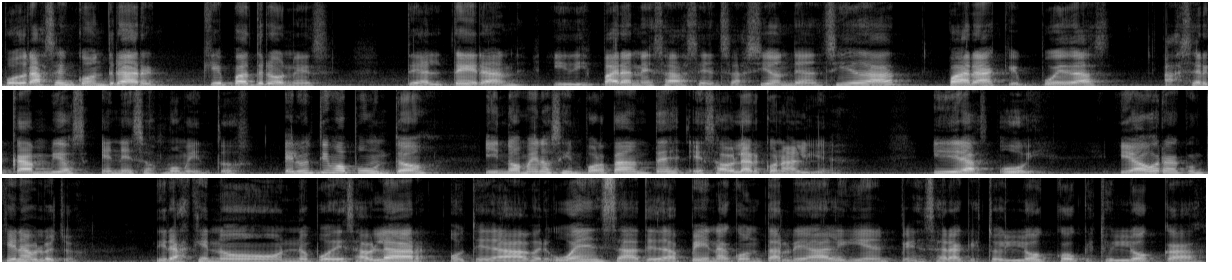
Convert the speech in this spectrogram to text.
Podrás encontrar qué patrones te alteran y disparan esa sensación de ansiedad para que puedas hacer cambios en esos momentos. El último punto, y no menos importante, es hablar con alguien. Y dirás, uy, ¿y ahora con quién hablo yo? Dirás que no, no puedes hablar, o te da vergüenza, te da pena contarle a alguien, pensará que estoy loco, que estoy loca,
